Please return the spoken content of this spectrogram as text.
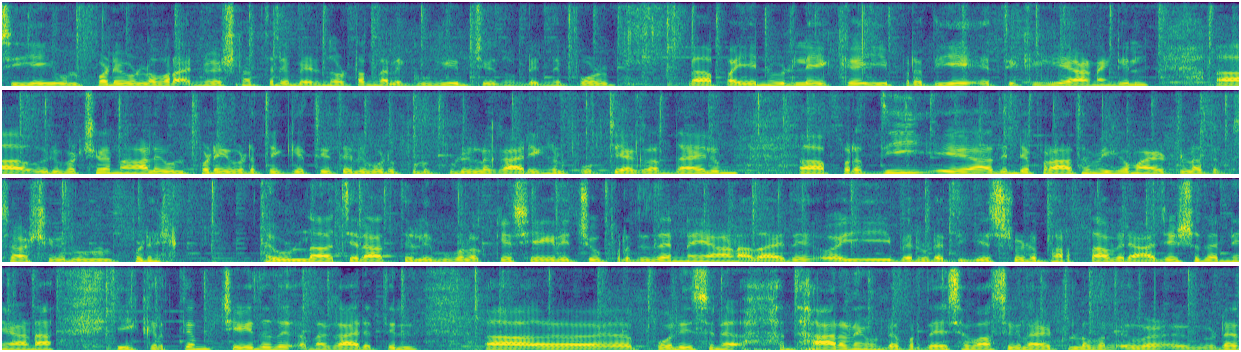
സി ഐ ഉൾപ്പെടെയുള്ളവർ അന്വേഷണത്തിന് മേൽനോട്ടം നൽകുകയും ചെയ്യുന്നുണ്ട്. ഇന്നിപ്പോൾ പയ്യന്നൂരിലേക്ക് ഈ പ്രതിയെ എത്തിക്കുകയാണെങ്കിൽ ഒരുപക്ഷെ നാളെ ഉൾപ്പെടെ ഇവിടത്തേക്ക് എത്തി തെളിവെടുപ്പ് ഉൾപ്പെടെയുള്ള കാര്യങ്ങൾ പൂർത്തിയാക്കും എന്തായാലും പ്രതി അതിന്റെ പ്രാഥമികമായിട്ടുള്ള ദൃക്സാക്ഷികൾ ഉൾപ്പെടെ ഉള്ള ചില തെളിവുകളൊക്കെ ശേഖരിച്ചു. പ്രതി തന്നെയാണ് അതായത് ഇവരുടെ ദിവ്യശ്രീയുടെ ഭർത്താവ് രാജേഷ് തന്നെയാണ് ഈ കൃത്യം ചെയ്തത് എന്ന കാര്യത്തിൽ പോലീസിന് ധാരണയുണ്ട്. പ്രദേശവാസികളായിട്ടുള്ളവർ ഇവിടെ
